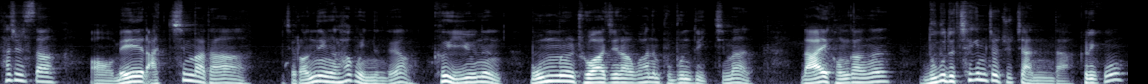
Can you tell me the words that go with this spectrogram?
사실상 어, 매일 아침마다 이제 러닝을 하고 있는데요. 그 이유는 몸을 좋아지라고 하는 부분도 있지만 나의 건강은 누구도 책임져 주지 않는다. 그리고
